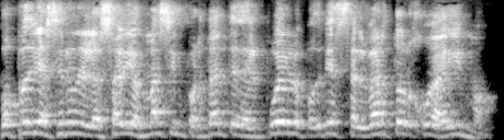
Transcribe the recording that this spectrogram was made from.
Vos podrías ser uno de los sabios más importantes del pueblo, podrías salvar todo el judaísmo.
